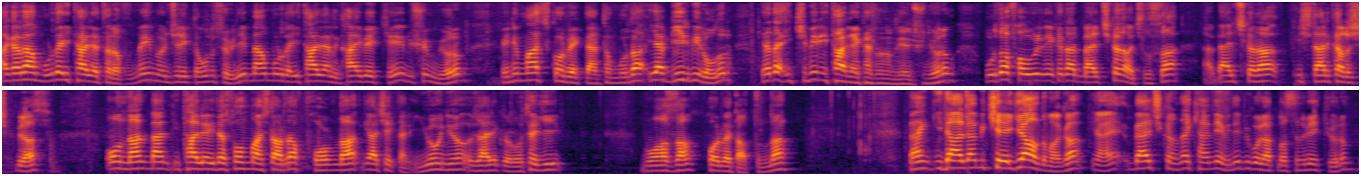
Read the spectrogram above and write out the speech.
Aga ben burada İtalya tarafındayım. Öncelikle onu söyleyeyim. Ben burada İtalya'nın kaybedeceğini düşünmüyorum. Benim maç skor beklentim burada ya 1-1 olur ya da 2-1 İtalya kazanır diye düşünüyorum. Burada favori ne kadar Belçika'da açılsa Belçika'da işler karışık biraz. Ondan ben İtalya'yı da son maçlarda formda gerçekten iyi oynuyor. Özellikle Rotegi muazzam forvet hattında. Ben idealden bir KG aldım aga. Yani Belçika'nın da kendi evinde bir gol atmasını bekliyorum.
